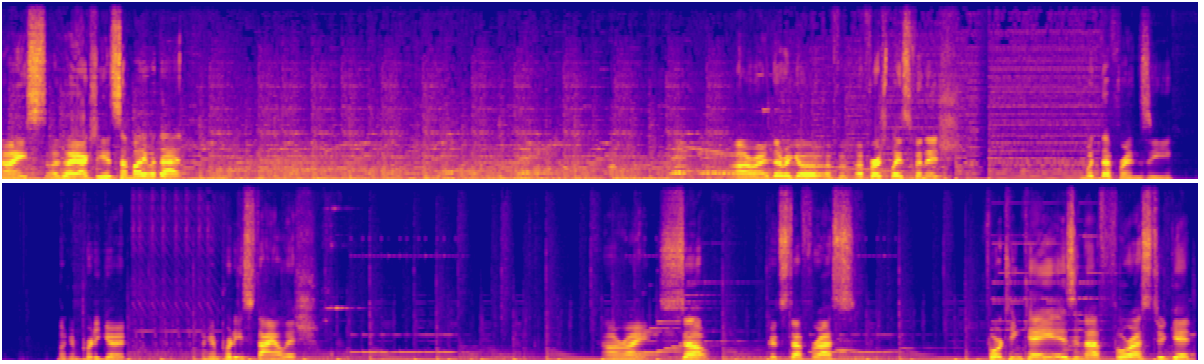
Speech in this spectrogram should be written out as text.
Nice. Uh, did I actually hit somebody with that? All right, there we go. A, first place finish with the frenzy. Looking pretty good. Looking pretty stylish. All right, so good stuff for us. 14k is enough for us to get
